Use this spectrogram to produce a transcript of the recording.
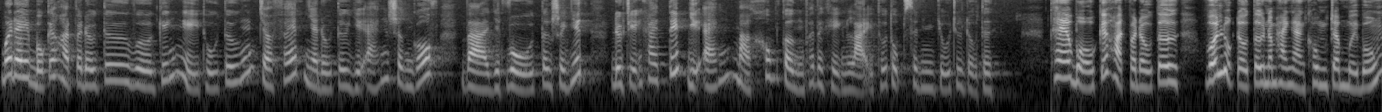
Mới đây, Bộ Kế hoạch và Đầu tư vừa kiến nghị Thủ tướng cho phép nhà đầu tư dự án sân golf và dịch vụ Tân Sơn Nhất được triển khai tiếp dự án mà không cần phải thực hiện lại thủ tục xin chủ trương đầu tư. Theo Bộ Kế hoạch và Đầu tư, với luật đầu tư năm 2014,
